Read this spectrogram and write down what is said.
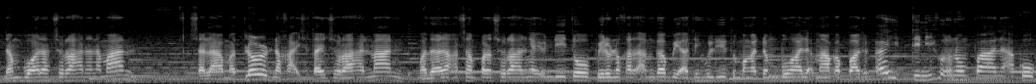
dambuhalang surahan na naman. Salamat Lord, nakaisa tayong surahan man. Madalang ang sampal ng surahan ngayon dito, pero nakaraang gabi ating huli dito mga dambuhala mga kapatid. Ay, tiniko na nung pana ako.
